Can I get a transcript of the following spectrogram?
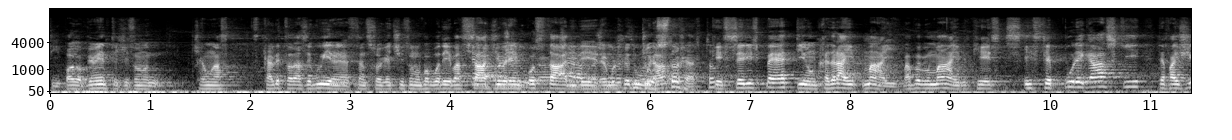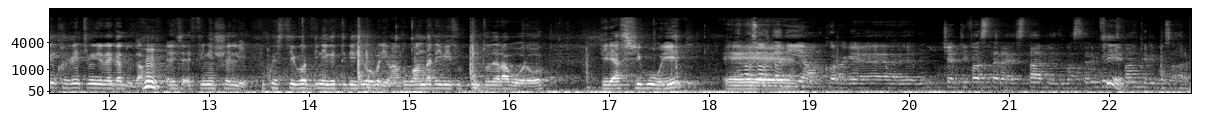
Sì, poi ovviamente c'è una scaletta da seguire, nel senso che ci sono proprio dei passaggi preimpostati, delle procedure Giusto, certo. che se rispetti non cadrai mai, ma proprio mai, perché se, seppure caschi ti fai 5 cm di caduta mm. e, e, finisce lì. Questi cordini che ti dicevo prima, tu quando arrivi sul punto di lavoro ti li assicuri. È una sorta di ancora che cioè, ti fa stare stabile, ti fa stare in piedi, sì. ti fa anche riposare.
